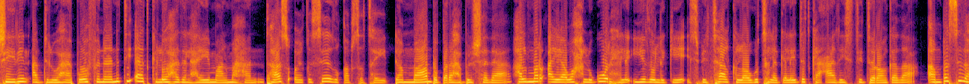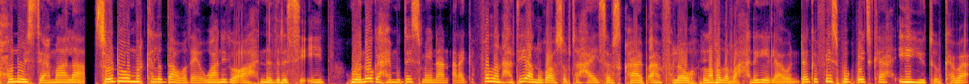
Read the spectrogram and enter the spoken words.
shiiriin cabdilwahaab waa fanaanadii aadka loo hadalhayay maalmahan. Taas ooy qisadeedu qabsatay dhammaanba baraha bulshada. Hal mar ayaa waxa lagu warhelay iyadoo la geeyey isbitaalka loogu talagalay dadka caadaystay daroogada amba sida xun u isticmaala. Soo dhowow marka la daawade waa anigoo ah nadare siciid. Waan ogahay muddo ismaynaan arag. Fadlan haddii aad nagu cusub tahay sabscribe aan flow labadaba. Hanaga ilaawan dhanka facebook bageka iyo youtube-kaba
